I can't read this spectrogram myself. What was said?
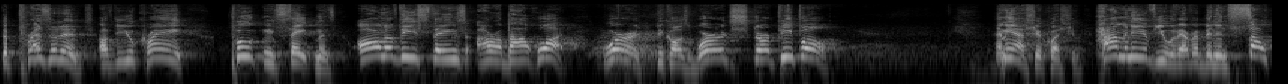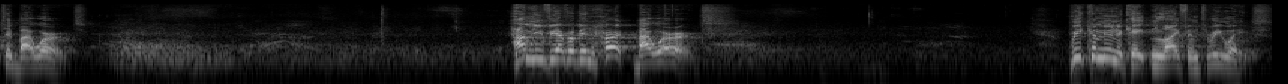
the president of the Ukraine, Putin's statements. All of these things are about what? Words, because words stir people. Let me ask you a question. How many of you have ever been insulted by words? How many of you ever been hurt by words? We communicate in life in three ways.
